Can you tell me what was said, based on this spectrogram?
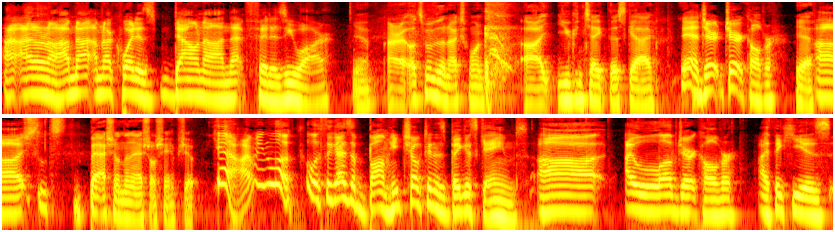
I, I don't know. I'm not. I'm not quite as down on that fit as you are. yeah. All right, let's move to the next one. Uh, you can take this guy. Yeah, Jarrett, Jarrett Culver. Yeah. Uh, Just let's bash on the national championship. Yeah, I mean, look, look, the guy's a bum. He choked in his biggest games. Uh, I love Jarrett Culver. I think he is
